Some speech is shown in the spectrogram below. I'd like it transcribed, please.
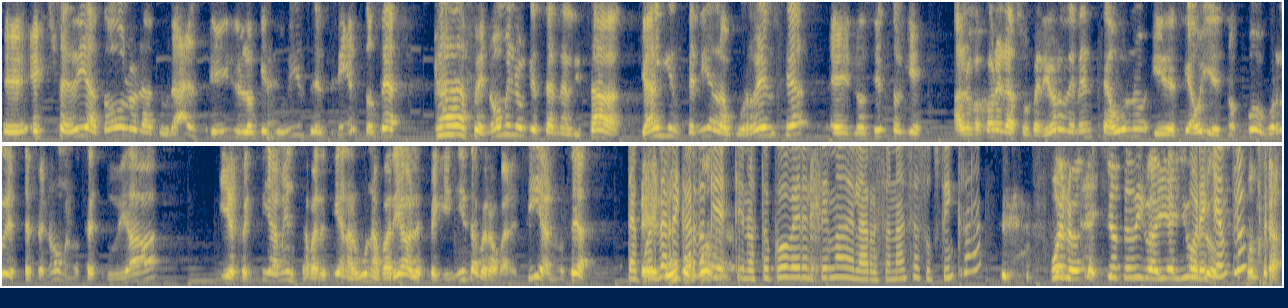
eh, excedía todo lo natural y lo que tú dices es cierto, o sea, cada fenómeno que se analizaba, que alguien tenía la ocurrencia, eh, lo cierto que a lo mejor era superior de mente a uno y decía, oye, nos puede ocurrir este fenómeno, se estudiaba y efectivamente aparecían algunas variables pequeñitas, pero aparecían, o sea... ¿Te acuerdas, Ricardo, que, nos tocó ver el tema de la resonancia subsíncrona? bueno, yo te digo, ahí hay uno. Por ejemplo. O sea,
